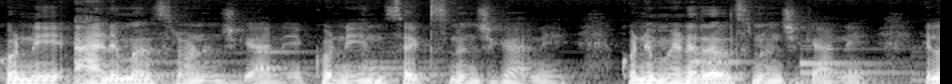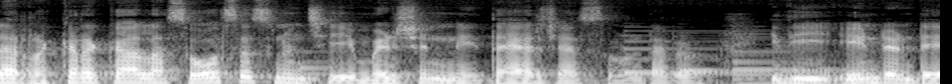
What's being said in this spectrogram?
కొన్ని యానిమల్స్లో నుంచి కానీ కొన్ని ఇన్సెక్ట్స్ నుంచి కానీ కొన్ని మినరల్స్ నుంచి కానీ ఇలా రకరకాల సోర్సెస్ నుంచి మెడిసిన్ని తయారు చేస్తూ ఉంటారు. ఇది ఏంటంటే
